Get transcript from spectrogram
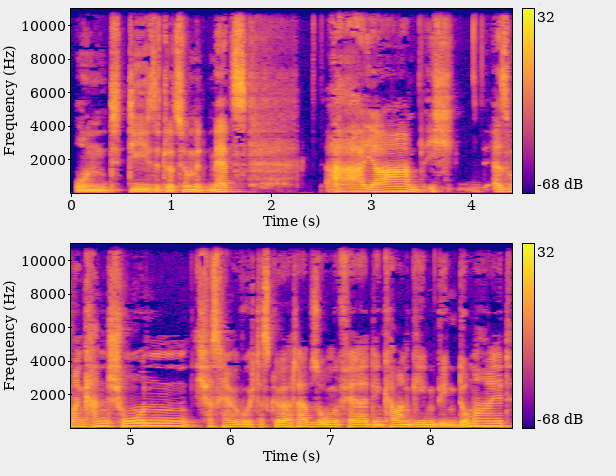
Und die Situation mit Metz, ah ja, ich, also man kann schon, ich weiß gar nicht mehr, wo ich das gehört habe, so ungefähr, den kann man geben wegen Dummheit.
